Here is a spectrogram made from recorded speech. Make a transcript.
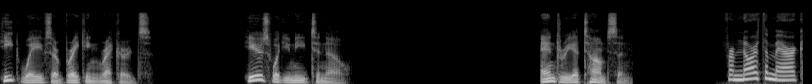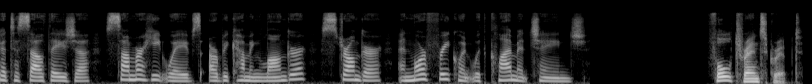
Heat waves are breaking records. Here's what you need to know. Andrea Thompson. From North America to South Asia, summer heat waves are becoming longer, stronger, and more frequent with climate change. Full transcript.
